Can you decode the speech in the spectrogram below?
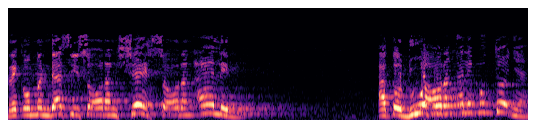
rekomendasi seorang syekh, seorang alim atau dua orang alim untuknya.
